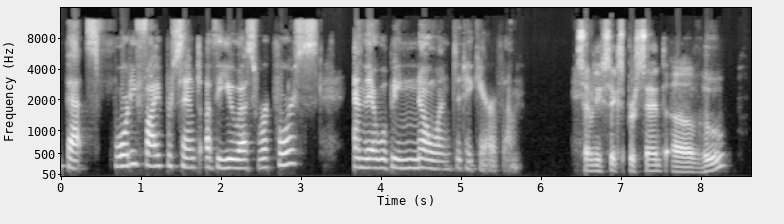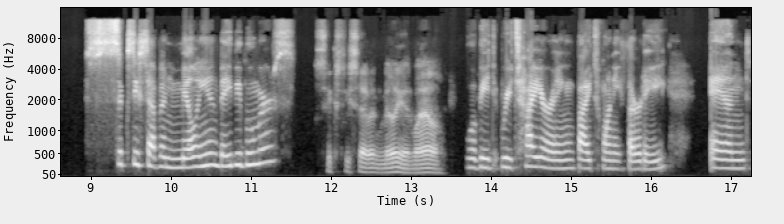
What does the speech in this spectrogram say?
that's 45% of the US workforce, and there will be no one to take care of them. 76% of who? 67 million baby boomers. 67 million, wow. Will be retiring by 2030. And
